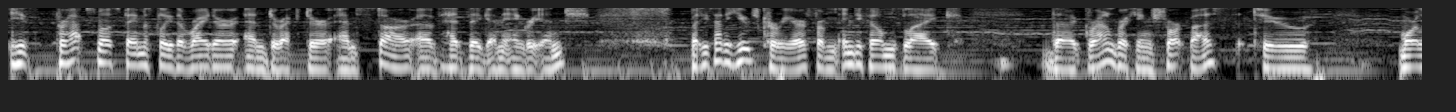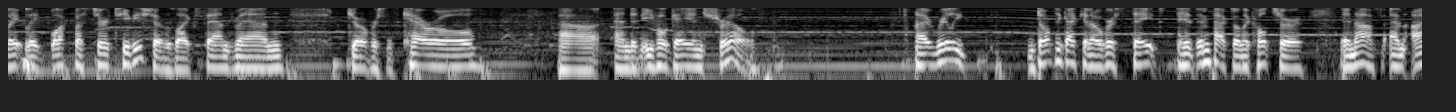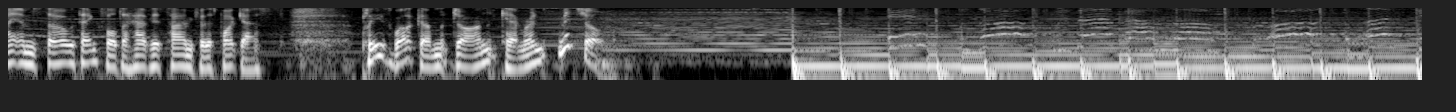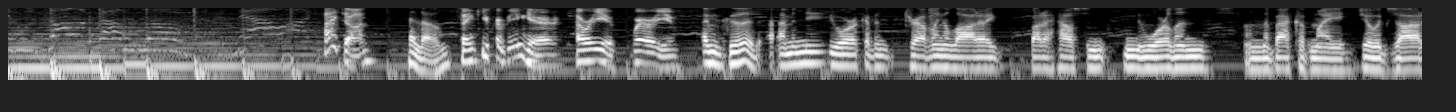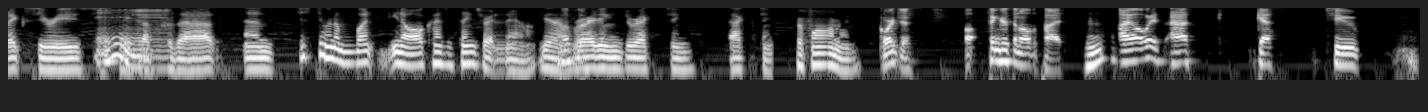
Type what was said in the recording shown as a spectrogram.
He's perhaps most famously the writer and director and star of Hedwig and the Angry Inch, but he's had a huge career from indie films like the groundbreaking Shortbus to more lately blockbuster TV shows like Sandman, Joe vs. Carole, uh, and An Evil Gay and Shrill. I really don't think I can overstate his impact on the culture enough, and I am so thankful to have his time for this podcast. Please welcome John Cameron Mitchell. Hi, John. Hello. Thank you for being here. How are you? Where are you? I'm good. I'm in New York. I've been traveling a lot. I bought a house in New Orleans on the back of my Joe Exotic series. Mm. Up for that. And just doing a bunch, you know, all kinds of things right now. Yeah. Lovely. Writing, directing, acting, performing. Gorgeous. Oh, fingers in all the pies. Hmm? I always ask guests to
